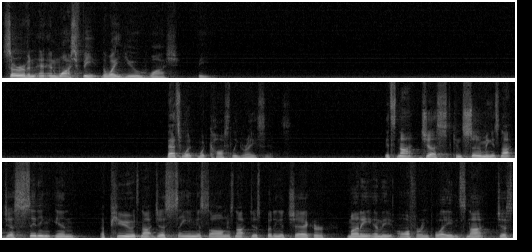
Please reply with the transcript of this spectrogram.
serve and, and, and wash feet the way you wash feet. That's what, what costly grace is. It's not just consuming, it's not just sitting in a pew, it's not just singing a song, it's not just putting a check or money in the offering plate, it's not just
